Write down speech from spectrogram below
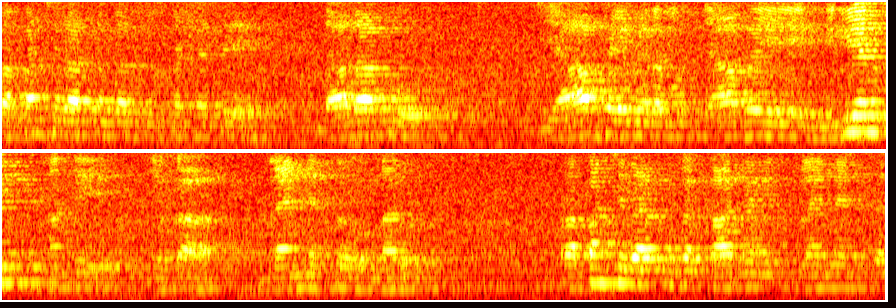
ప్రపంచవ్యాప్తంగా చూసినట్లయితే దాదాపు యాభై వేల యాభై మిలియన్ మంది యొక్క బ్లైండ్నెస్తో ఉన్నారు. ప్రపంచవ్యాప్తంగా కార్యానికి క్లైమ్ చేస్తే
